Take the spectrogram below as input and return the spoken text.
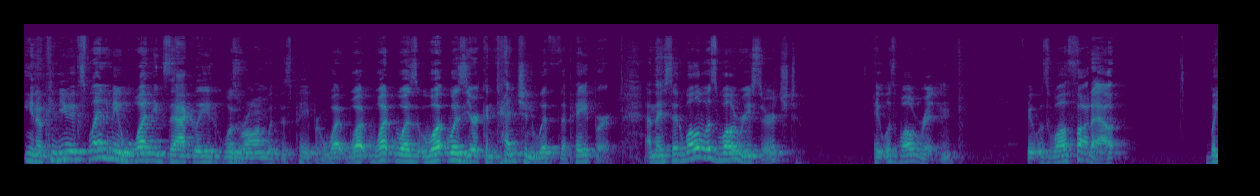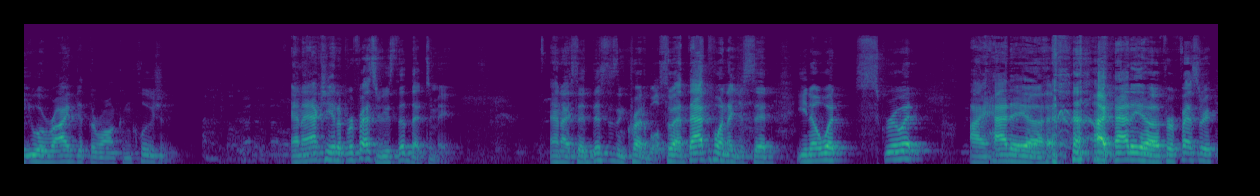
you know, can you explain to me what exactly was wrong with this paper? What, what, what, was, what was your contention with the paper? And they said, well, it was well researched, it was well written, it was well thought out, but you arrived at the wrong conclusion. And I actually had a professor who said that to me. And I said, this is incredible. So at that point, I just said, you know what? Screw it. I had a, uh, I had a uh, professor,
